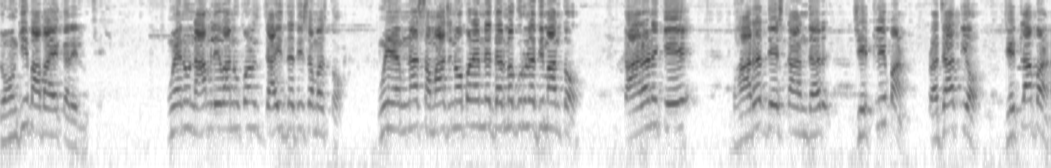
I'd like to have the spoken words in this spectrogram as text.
ઢોંગી બાબાએ કરેલું છે. હું એનું નામ લેવાનું પણ જાયજ નથી સમજતો. હું એમના સમાજનો પણ એમને ધર્મગુરુ નથી માનતો. કારણ કે ભારત દેશના અંદર જેટલી પણ પ્રજાતિઓ, જેટલા પણ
